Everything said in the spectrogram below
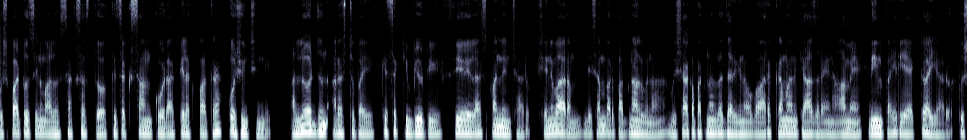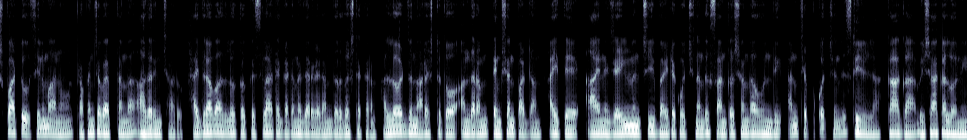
పుష్ప టూ సినిమాలో సక్సెస్తో కిసక్ సాంగ్ కూడా కీలక పాత్ర పోషించింది. అల్లు అర్జున్ అరెస్టుపై కిసక్ బ్యూటీ శ్రీలీల స్పందించారు. శనివారం డిసెంబర్ పద్నాలుగున విశాఖపట్నంలో జరిగిన ఒక కార్యక్రమానికి హాజరైన ఆమె దీనిపై రియాక్ట్ అయ్యారు. పుష్ప టూ సినిమాను ప్రపంచవ్యాప్తంగా ఆదరించారు. హైదరాబాద్లో తొక్కిసలాట ఘటన జరగడం దురదృష్టకరం. అల్లు అర్జున్ అరెస్టుతో అందరం టెన్షన్ పడ్డాం. అయితే ఆయన జైలు నుంచి బయటకు వచ్చినందుకు సంతోషంగా ఉంది అని చెప్పుకొచ్చింది శ్రీలీల. కాగా విశాఖలోని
